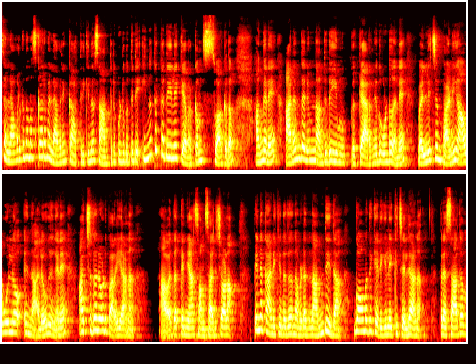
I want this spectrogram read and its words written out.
ഫ്രണ്ട്സ് എല്ലാവർക്കും നമസ്കാരം. എല്ലാവരെയും കാത്തിരിക്കുന്ന സാന്ത്വന കുടുംബത്തിന്റെ ഇന്നത്തെ കഥയിലേക്ക് അവർക്കും സ്വാഗതം. അങ്ങനെ അനന്തനും നന്ദിതയും ഒക്കെ അറിഞ്ഞതുകൊണ്ട് തന്നെ വല്യച്ചൻ പണിയാവുമല്ലോ എന്ന് ആലോകം ഇങ്ങനെ അച്യുതനോട് പറയാണ്. അതൊക്കെ ഞാൻ സംസാരിച്ചോളാം. പിന്നെ കാണിക്കുന്നത് നമ്മുടെ നന്ദിത ഗോമതിക്കരികിലേക്ക് ചെല്ലാണ്. പ്രസാദം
